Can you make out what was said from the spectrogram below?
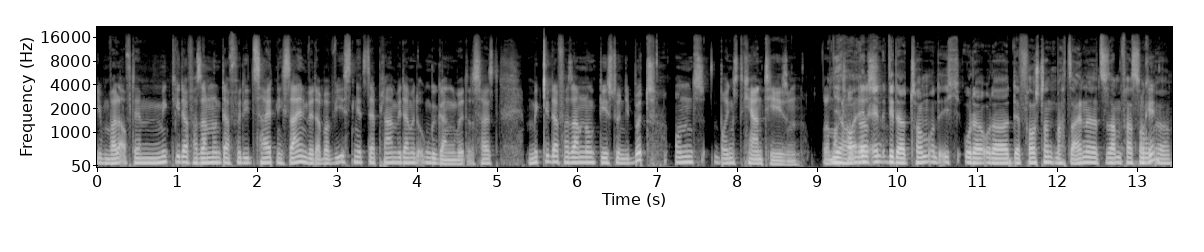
eben weil auf der Mitgliederversammlung dafür die Zeit nicht sein wird. Aber wie ist denn jetzt der Plan, wie damit umgegangen wird? Das heißt, Mitgliederversammlung gehst du in die Bütt und bringst Kernthesen. Oder macht ja, Tom das? entweder Tom und ich oder, oder der Vorstand macht seine Zusammenfassung. Okay. Äh, äh,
